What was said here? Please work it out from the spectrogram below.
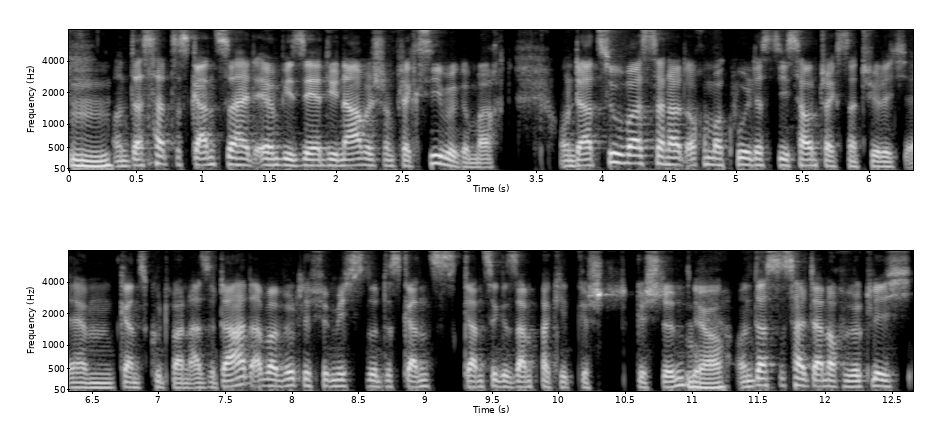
Mhm. Und das hat das Ganze halt irgendwie sehr dynamisch und flexibel gemacht. Und dazu war es dann halt auch immer cool, dass die Soundtracks natürlich ähm, ganz gut waren. Also da hat aber wirklich für mich so das ganz, ganze Gesamtpaket ges gestimmt. Ja. Und dass es halt dann auch wirklich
